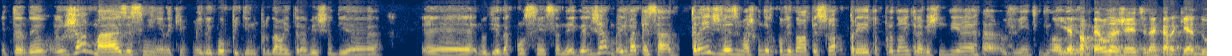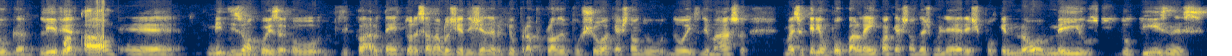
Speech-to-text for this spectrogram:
entendeu? Eu jamais, esse menino que me ligou pedindo para dar uma entrevista dia, é, no dia da consciência negra, ele, já, ele vai pensar três vezes mais quando ele convidar uma pessoa preta para dar uma entrevista no dia 20 de novembro. E é papel da gente, né, cara, que educa. Lívia, é, me diz uma coisa, o, claro, tem toda essa analogia de gênero que o próprio Cláudio puxou, a questão do, do 8 de março, mas eu queria um pouco além com a questão das mulheres, porque no meio do business,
